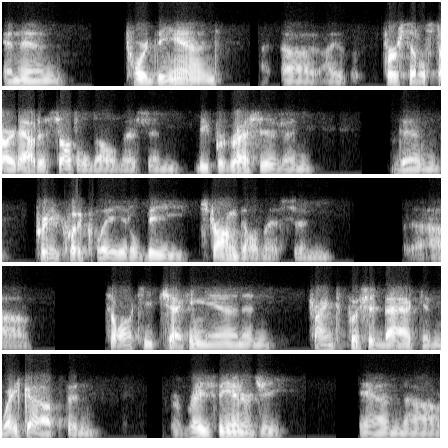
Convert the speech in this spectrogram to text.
And then toward the end, uh, I, first it'll start out as subtle dullness and be progressive, and then pretty quickly it'll be strong dullness. And uh, so I'll keep checking in and trying to push it back and wake up and raise the energy. And uh,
